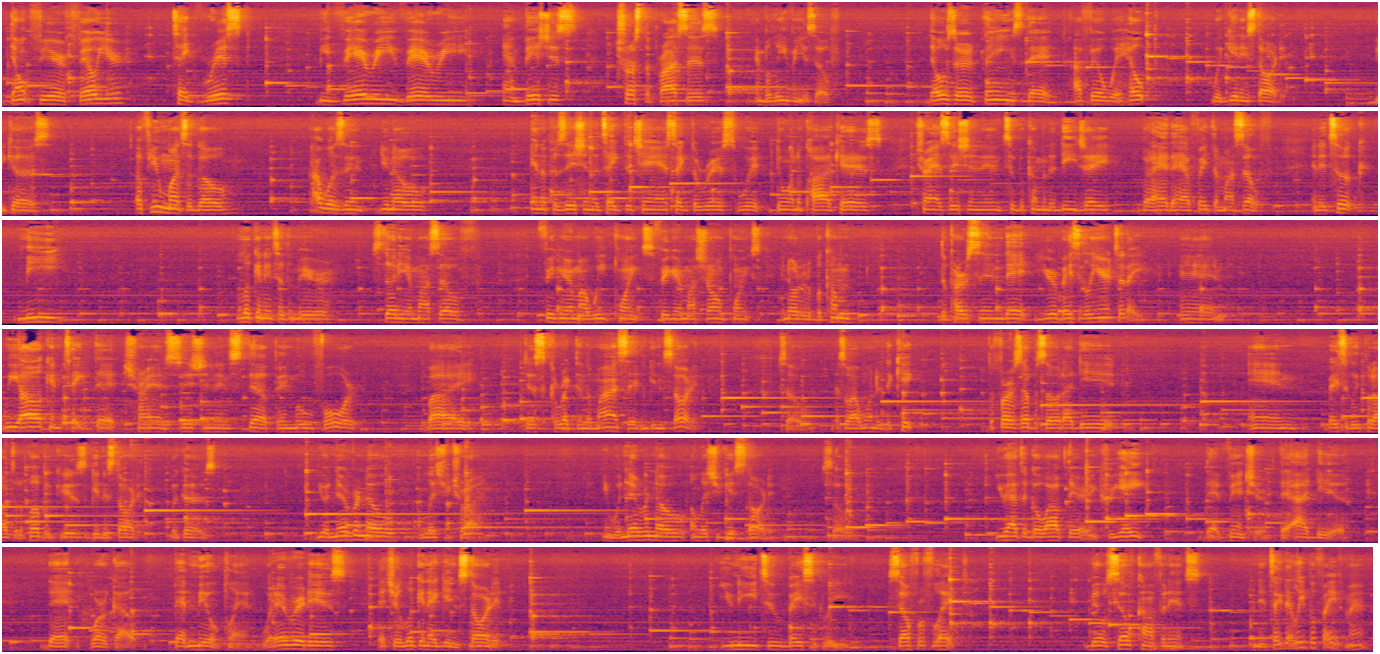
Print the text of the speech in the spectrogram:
Don't fear failure. Take risk. Be very, very ambitious. Trust the process and believe in yourself those are things that I feel would help with getting started. Because a few months ago, I wasn't, you know, in a position to take the chance, take the risk with doing a podcast, transitioning to becoming a DJ, but I had to have faith in myself. And it took me looking into the mirror, studying myself, figuring my weak points, figuring my strong points in order to become the person that you're basically in today. And we all can take that transition and step and move forward by just correcting the mindset and getting started. So that's why I wanted to kick the first episode I did and basically put out to the public is getting started because you'll never know unless you try. You will never know unless you get started. So you have to go out there and create that venture, that idea, that workout, that meal plan, whatever it is that you're looking at getting started. You need to basically self reflect build self confidence, and then take that leap of faith, man.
